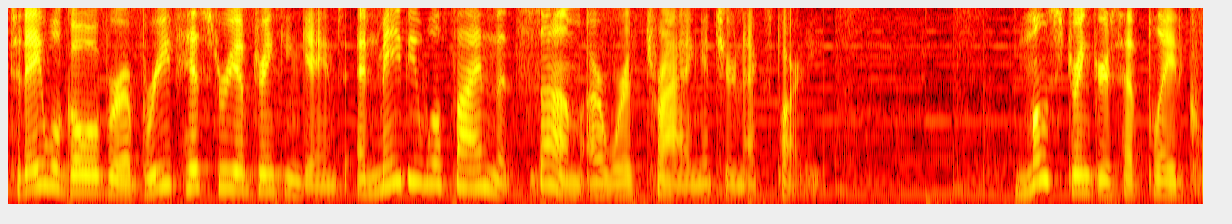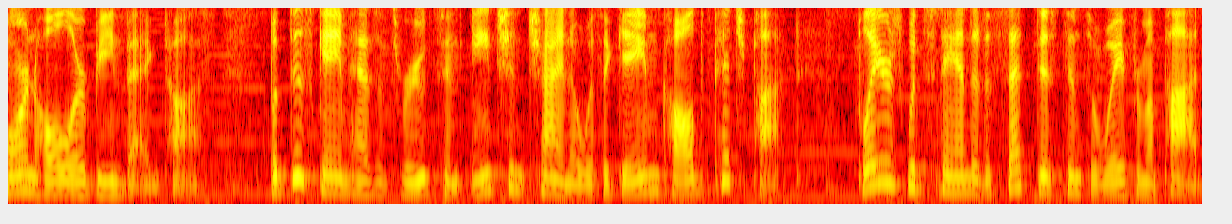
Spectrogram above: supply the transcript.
Today we'll go over a brief history of drinking games, and maybe we'll find that some are worth trying at your next party. Most drinkers have played cornhole or beanbag toss, but this game has its roots in ancient China with a game called pitch pot. Players would stand at a set distance away from a pot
